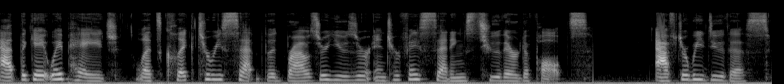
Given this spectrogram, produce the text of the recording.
At the Gateway page, let's click to reset the browser user interface settings to their defaults. After we do this,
